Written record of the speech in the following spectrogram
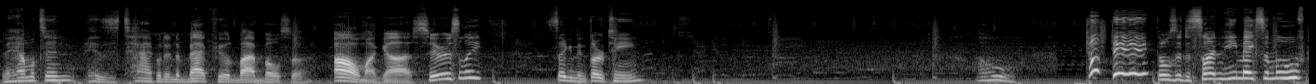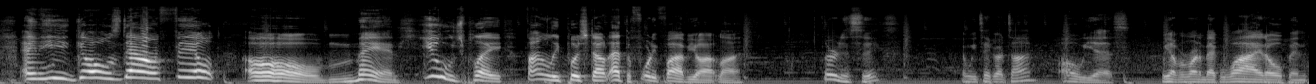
And Hamilton is tackled in the backfield by Bosa. Oh my God, Seriously? Second and 13. Oh. Toasty! Throws it to Sutton. He makes a move and he goes downfield. Oh man. Huge play. Finally pushed out at the 45 yard line. Third and six. And we take our time. Oh yes. We have a running back wide open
